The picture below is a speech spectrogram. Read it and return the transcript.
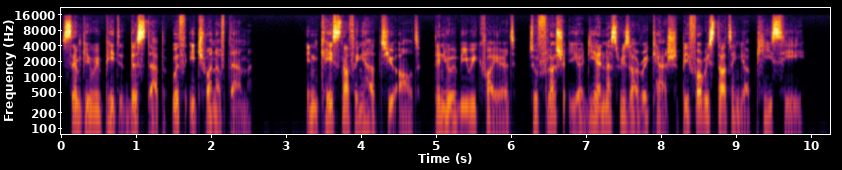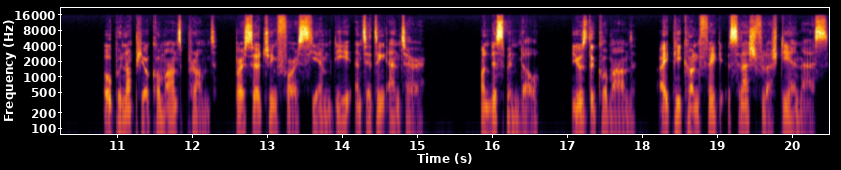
simply repeat this step with each one of them. In case nothing helped you out, then you will be required to flush your DNS resolver cache before restarting your PC. Open up your command prompt by searching for CMD and hitting enter. On this window, use the command ipconfig slash flush DNS.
